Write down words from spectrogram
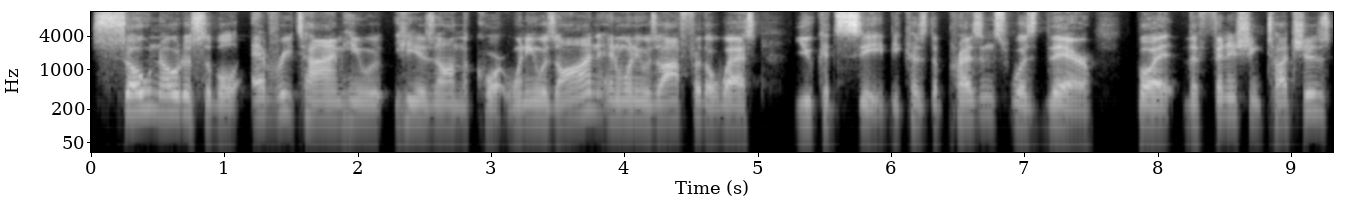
so noticeable every time he he is on the court. When he was on and when he was off for the West, you could see because the presence was there but the finishing touches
